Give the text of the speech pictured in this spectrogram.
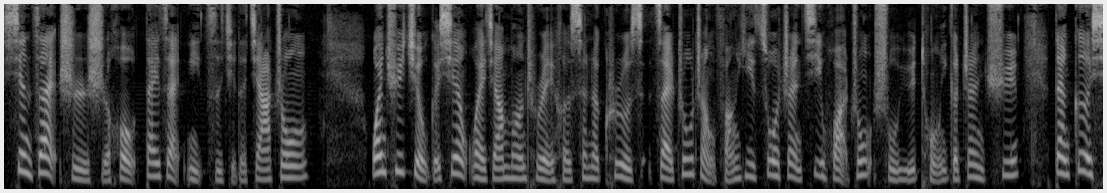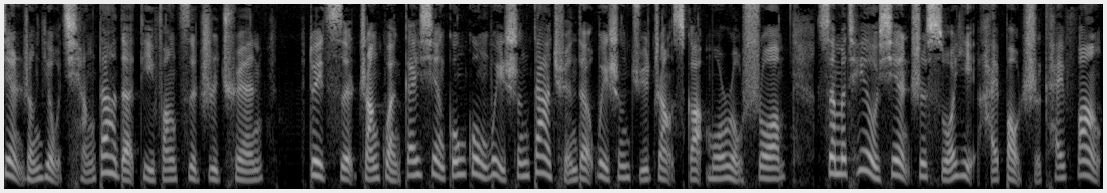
现在是时候待在你自己的家中。湾区九个县外加 Monterey 和 Santa Cruz 在州长防疫作战计划中属于同一个战区，但各县仍有强大的地方自治权。对此，掌管该县公共卫生大权的卫生局长 Scott Morrow 说：“San Mateo 县之所以还保持开放，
